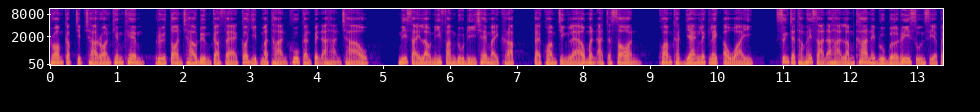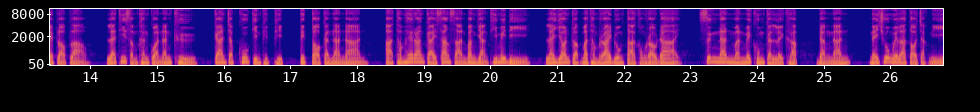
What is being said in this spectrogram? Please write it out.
พร้อมกับจิบชาร้อนเข้มๆ หรือตอนเช้าดื่มกาแฟก็หยิบมาทานคู่กันเป็นอาหารเช้า นิสัยเหล่านี้ฟังดูดีใช่ไหมครับ แต่ความจริงแล้วมันอาจจะซ่อน ความขัดแย้งเล็ก ๆ เอาไว้ ซึ่งจะทำให้สารอาหารล้ำค่าในบลูเบอร์รี่สูญเสียไปเปล่าๆ และที่สำคัญกว่านั้นคือ การจับคู่กินผิดๆ ติดต่อกันนานๆ อาจทำให้ร่างกายสร้างสารบางอย่างที่ไม่ดี และย้อนกลับมาทำร้ายดวงตาของเราได้ ซึ่งนั่นมันไม่คุ้มกันเลยครับ ดังนั้นในช่วงเวลาต่อจากนี้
